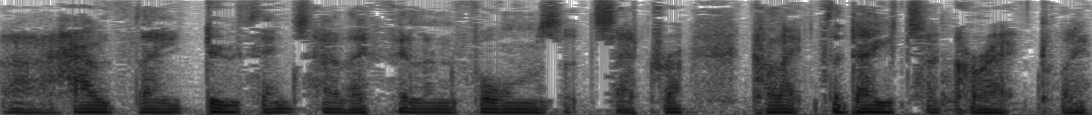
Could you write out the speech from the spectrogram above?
uh, how they do things, how they fill in forms, etc., collect the data correctly.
